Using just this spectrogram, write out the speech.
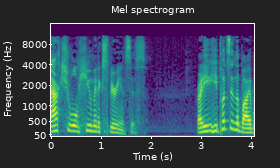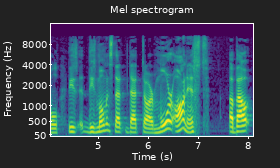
actual human experiences. Right? He, he puts in the Bible these, these moments that, that are more honest about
